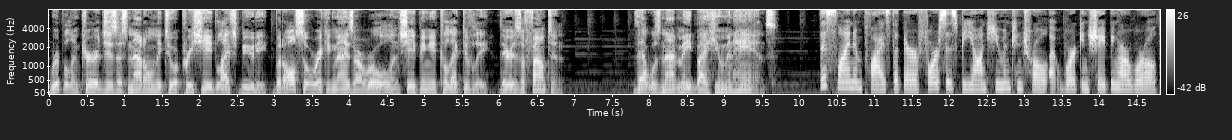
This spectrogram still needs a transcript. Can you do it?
Ripple encourages us not only to appreciate life's beauty, but also recognize our role in shaping it collectively. There is a fountain that was not made by human hands. This line implies that there are forces beyond human control at work in shaping our world,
